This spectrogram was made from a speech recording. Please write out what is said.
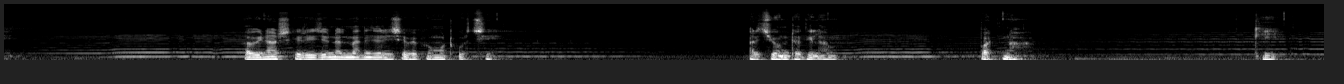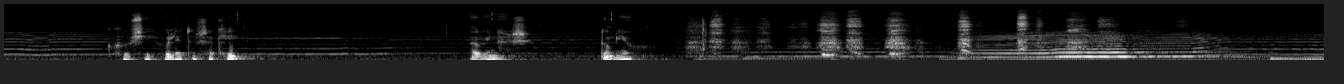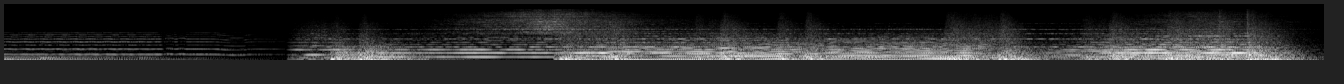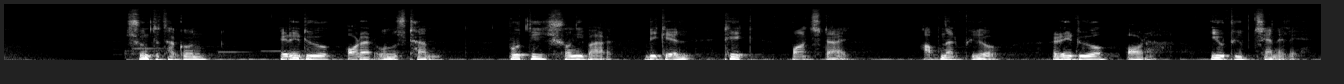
অবিনাশকে রিজিওনাল ম্যানেজার হিসেবে প্রমোট করছি। আর জোনটা দিলাম পাটনা। কি খুশি হলে তো সখী, অবিনাশ। তুমিও? শুনতে থাকুন রেডিও অর্ডার অনুষ্ঠান প্রতি শনিবার বিকেল ঠিক পাঁচটায়। আপনার প্রিয় রেডিও অরা ইউটিউব চ্যানেলে।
